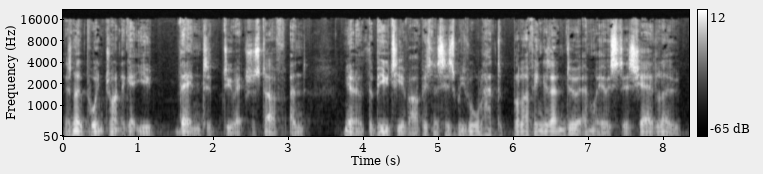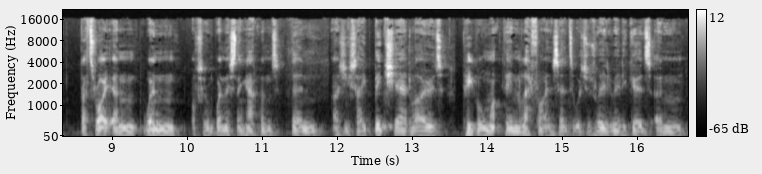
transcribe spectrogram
There's no point trying to get you then to do extra stuff and. You know, the beauty of our business is we've all had to pull our fingers out and do it, haven't we? It's a shared load. That's right. And when obviously when this thing happens, then as you say, big shared loads, people mucked in left, right, and centre, which was really, really good. And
